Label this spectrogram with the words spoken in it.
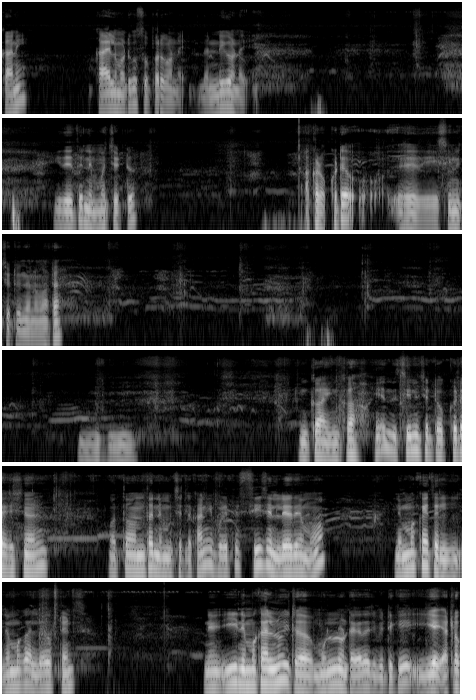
కానీ కాయలు మటుకు సూపర్గా ఉన్నాయి. దండిగా ఉన్నాయి. ఇదైతే నిమ్మ చెట్టు. అక్కడ ఒక్కటే సీని చెట్టు ఉందన్నమాట. మ్మ్. ఇంకా ఇంకా. ఏంది చిన్న చెట్టు ఒక్కటే వేసినారు. మొత్తం అంతా నిమ్మ చెట్లు. కానీ ఇప్పుడైతే సీజన్ లేదేమో. నిమ్మకాయ అయితే నిమ్మకాయ లేవు ఫ్రెండ్స్. నేను ఈ నిమ్మకాయలను ఇట్లా ముళ్ళు ఉంటాయి కదా వీటికి. ఏ- ఎట్లా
